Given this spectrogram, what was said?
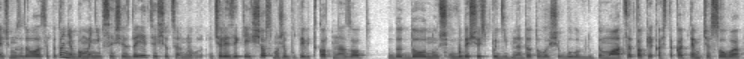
Я чому задавала це питання, бо мені все ще здається, що це ну, через якийсь час може бути відкат назад до, до ну, буде щось подібне до того, що було в лютому. А це так якась така тимчасова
